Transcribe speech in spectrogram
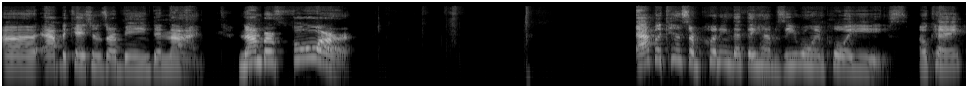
uh, applications are being denied. Number four, applicants are putting that they have zero employees. Okay.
